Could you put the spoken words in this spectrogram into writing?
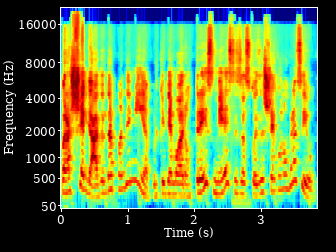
para a chegada da pandemia, porque demoram três meses as coisas chegam no Brasil.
